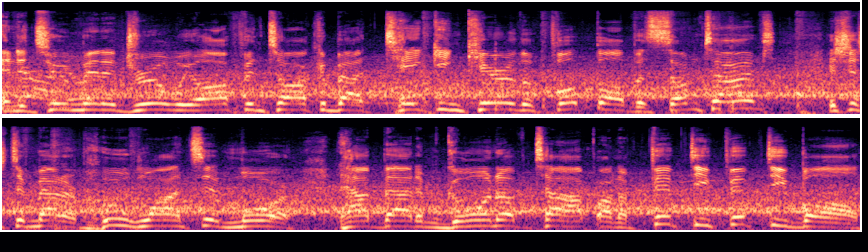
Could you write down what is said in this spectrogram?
In a two-minute drill, we often talk about taking care of the football, but sometimes it's just a matter of who wants it more. How about him going up top on a 50-50 ball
